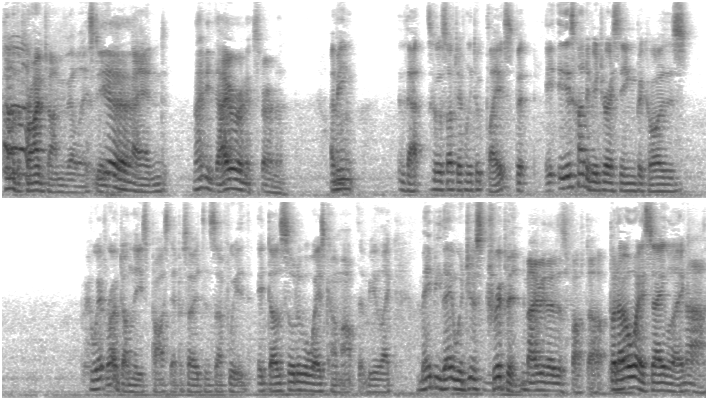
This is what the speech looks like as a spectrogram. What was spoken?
kind of the prime time of LSD. Yeah. And Maybe they were an experiment. I mean, that sort of stuff definitely took place, but it, it is kind of interesting because whoever I've done these past episodes and stuff with, it does sort of always come up that be like, maybe they were just tripping. Maybe they're just fucked up. But I always say, like, nah.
